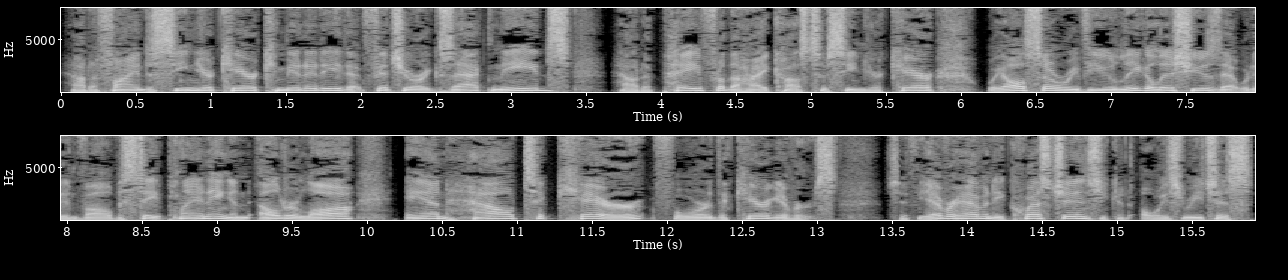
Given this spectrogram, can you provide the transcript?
how to find a senior care community that fits your exact needs, how to pay for the high cost of senior care. We also review legal issues that would involve estate planning and elder law and how to care for the caregivers. So if you ever have any questions, you can always reach us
